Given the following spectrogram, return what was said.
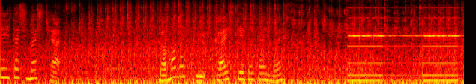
お待たせいたしました。まもなく開始でございます。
